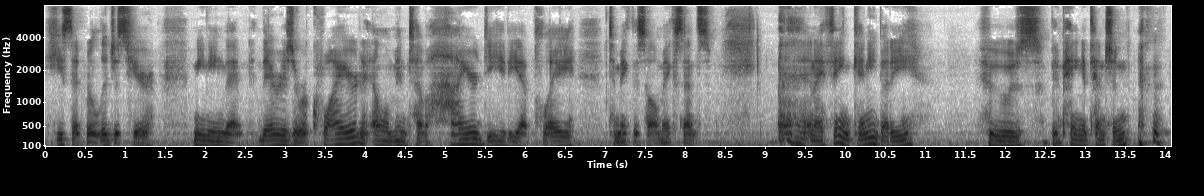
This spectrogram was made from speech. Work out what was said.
he said religious here, meaning that there is a required element of a higher deity at play to make this all make sense. and I think anybody who's been paying attention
